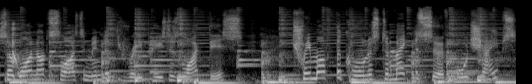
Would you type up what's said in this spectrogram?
So why not slice them into three pieces like this, trim off the corners to make the surfboard shapes,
